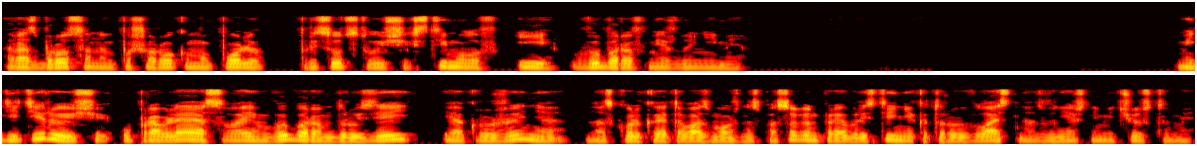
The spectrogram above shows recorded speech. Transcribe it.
разбросанным по широкому полю присутствующих стимулов и выборов между ними. Медитирующий, управляя своим выбором друзей и окружения, насколько это возможно, способен приобрести некоторую власть над внешними чувствами,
